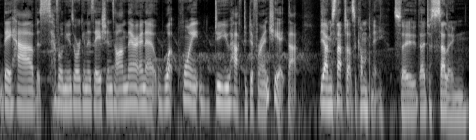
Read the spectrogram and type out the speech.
they have several news organizations on there. And at what point do you have to differentiate that? Yeah, I mean, Snapchat's a company, so they're just selling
